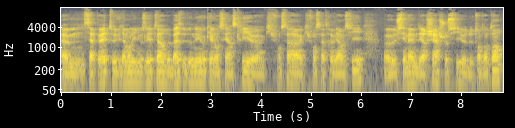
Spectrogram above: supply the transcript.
Euh, ça peut être évidemment les newsletters de base de données auxquelles on s'est inscrit euh, qui, font ça, qui font ça très bien aussi. Euh, c'est même des recherches aussi de temps en temps.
